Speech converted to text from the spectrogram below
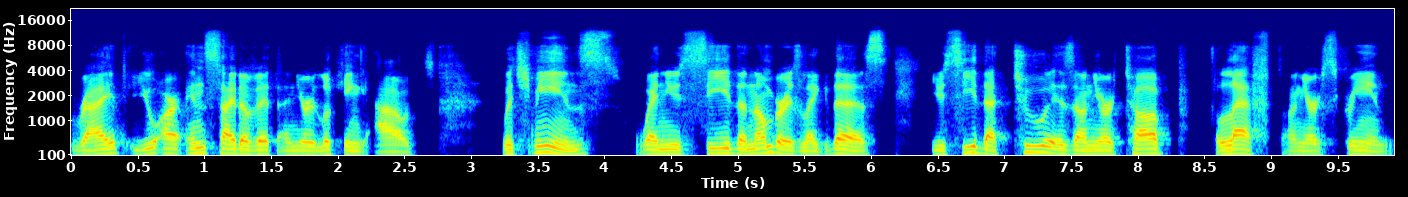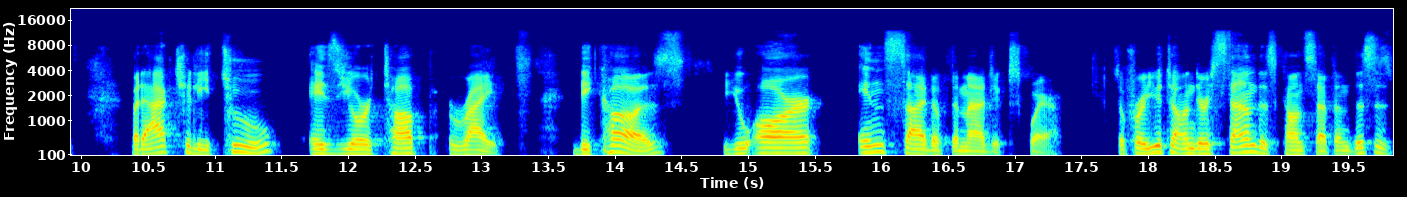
right, you are inside of it and you're looking out which means when you see the numbers like this, you see that two is on your top left on your screen, but actually two is your top right because you are inside of the magic square. So for you to understand this concept, and this is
